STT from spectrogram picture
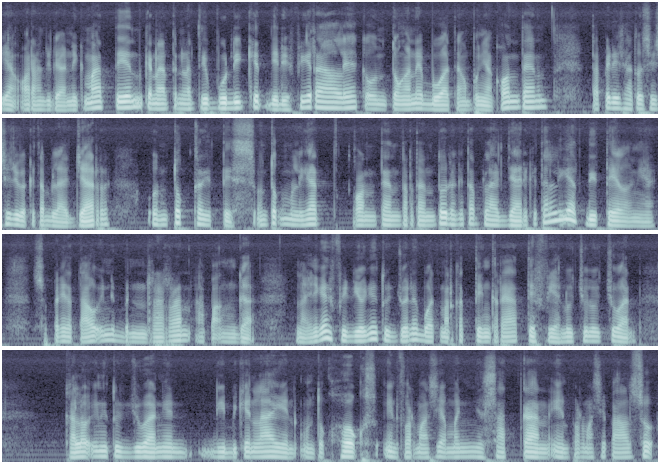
yang orang juga nikmatin kena kena tipu dikit jadi viral ya keuntungannya buat yang punya konten. Tapi di satu sisi juga kita belajar untuk kritis untuk melihat konten tertentu dan kita pelajari kita lihat detailnya supaya kita tahu ini beneran apa enggak. Nah ini kan videonya tujuannya buat marketing kreatif ya lucu-lucuan kalau ini tujuannya dibikin lain untuk hoax, informasi yang menyesatkan, informasi palsu.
